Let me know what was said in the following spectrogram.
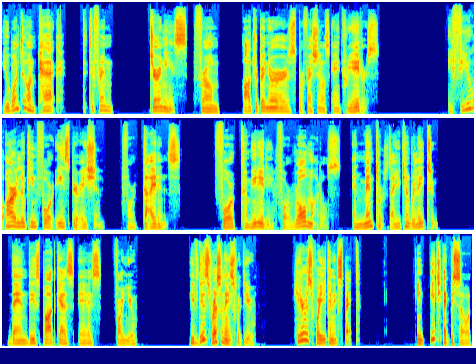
you want to unpack the different journeys from entrepreneurs, professionals, and creators. If you are looking for inspiration, for guidance, for community, for role models and mentors that you can relate to, then this podcast is for you. If this resonates with you, here's what you can expect. In each episode,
